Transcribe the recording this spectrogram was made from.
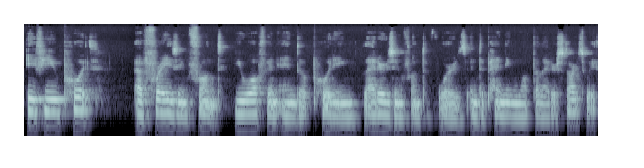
If you put a phrase in front you often end up putting letters in front of words and depending on what the letter starts with.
